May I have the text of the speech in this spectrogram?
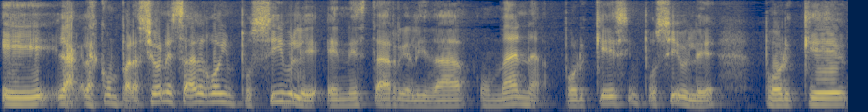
la, comparación es algo imposible en esta realidad humana. ¿Por qué es imposible? Porque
